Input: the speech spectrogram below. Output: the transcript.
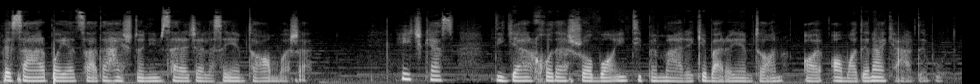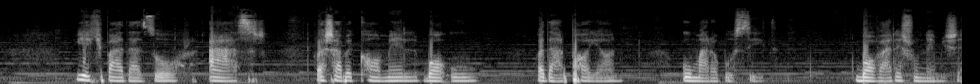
پسر باید ساعت هشت و نیم سر جلسه امتحان باشد. هیچ کس دیگر خودش را با این تیپ معرکه برای امتحان آماده نکرده بود. یک بعد از ظهر عصر و شب کامل با او و در پایان او مرا بوسید باورشون نمیشه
